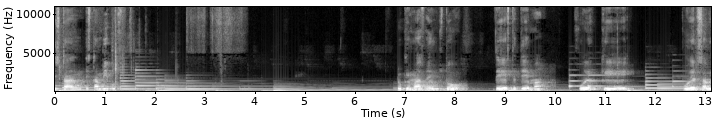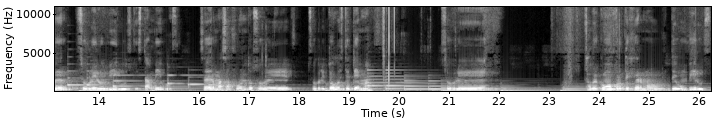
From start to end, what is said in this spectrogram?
están, están vivos. Lo que más me gustó de este tema fue que poder saber sobre los virus que están vivos, saber más a fondo sobre, sobre todo este tema, sobre, sobre cómo protegernos de un virus.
